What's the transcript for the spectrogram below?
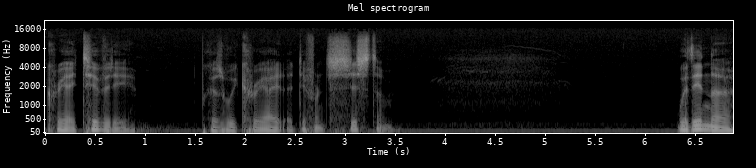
creativity because we create a different system within the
